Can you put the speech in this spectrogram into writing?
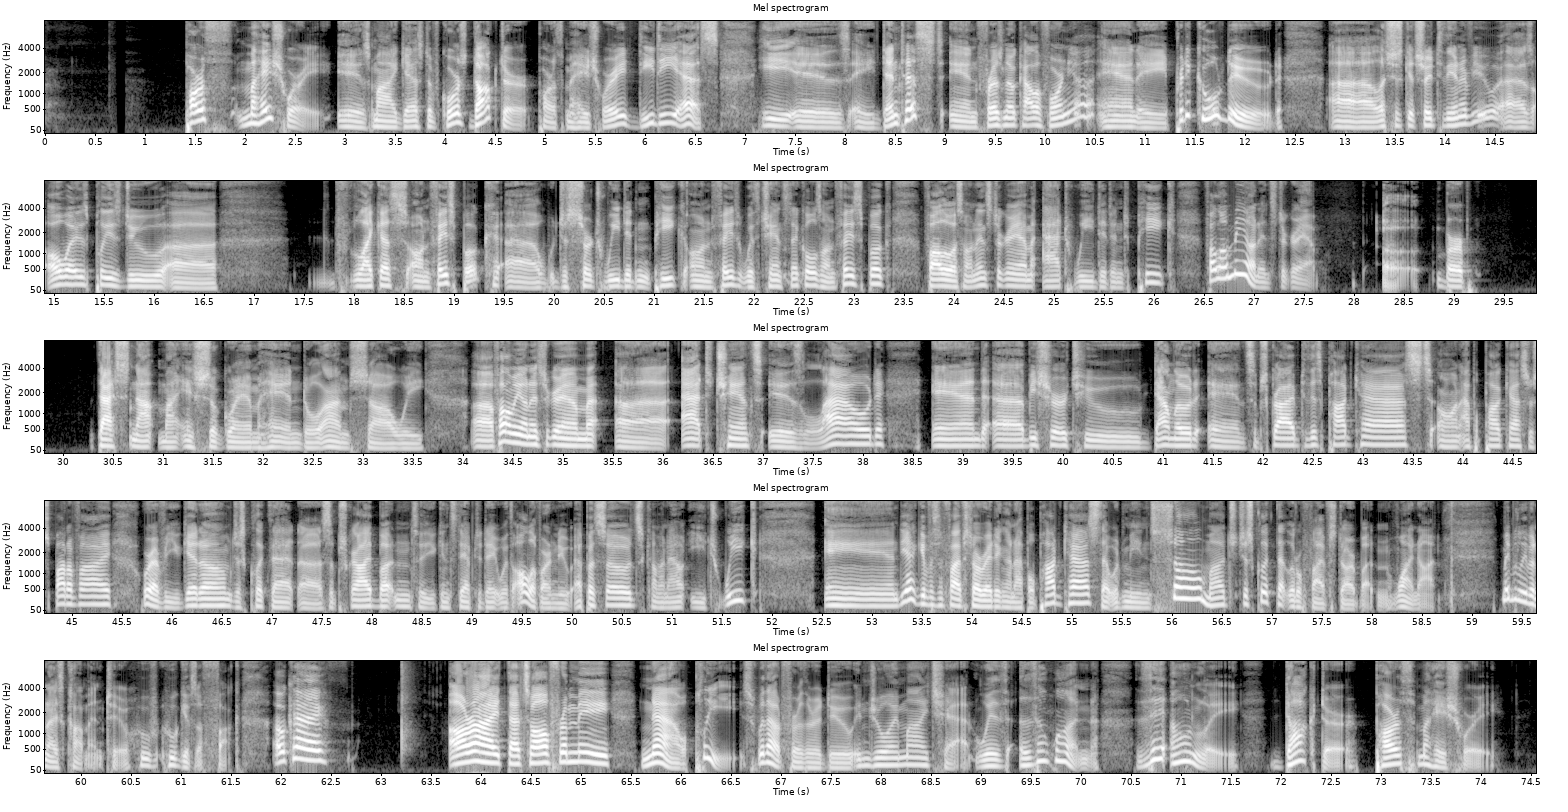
Parth Maheshwari is my guest, of course, Dr. Parth Maheshwari, DDS. He is a dentist in Fresno, California, and a pretty cool dude. Uh, let's just get straight to the interview. As always, please do uh, like us on Facebook. Uh, just search "We Didn't Peak" on face with Chance Nichols on Facebook. Follow us on Instagram at We Didn't Peak. Follow me on Instagram burp. That's not my Instagram handle. I'm sorry. Uh, follow me on Instagram uh, at Chance is Loud, and uh, be sure to download and subscribe to this podcast on Apple Podcasts or Spotify, wherever you get them. Just click that uh, subscribe button so you can stay up to date with all of our new episodes coming out each week. And yeah, give us a five star rating on Apple Podcasts. That would mean so much. Just click that little five star button. Why not? Maybe leave a nice comment too. Who who gives a fuck? Okay. All right, that's all from me. Now, please, without further ado, enjoy my chat with the one, the only, Dr. Parth Maheshwari.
